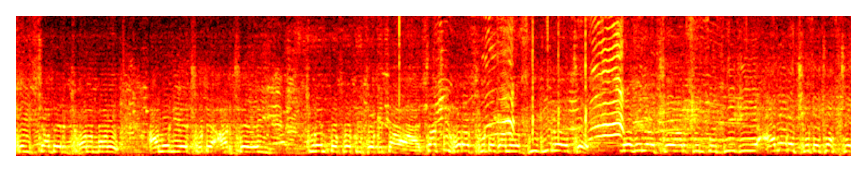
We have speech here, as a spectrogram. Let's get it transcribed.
সেই চাঁদের ঝলমল, আলো নিয়ে ছুটে আসছে এই চূড়ান্ত প্রতিযোগিতা। চারটি ঘোড়া ছুটে গেল, দিঘি রয়েছে। মহিলা ছোয়ার কিন্তু দিঘি আবারও ছুটে যাচ্ছে।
